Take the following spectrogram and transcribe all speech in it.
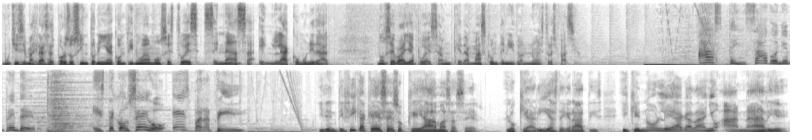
Muchísimas gracias por su sintonía. Continuamos. Esto es Senasa en la comunidad. No se vaya, pues aún queda más contenido en nuestro espacio. ¿Has pensado en emprender? Este consejo es para ti. Identifica qué es eso que amas hacer, lo que harías de gratis y que no le haga daño a nadie.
